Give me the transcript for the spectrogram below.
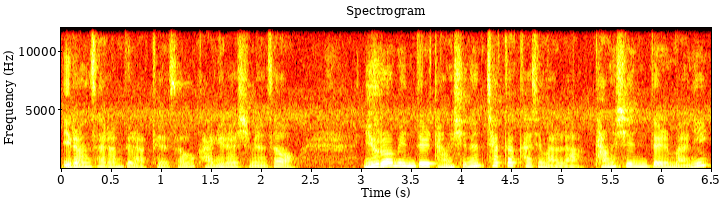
이런 사람들 앞에서 강의를 하시면서 유럽인들 당신은 착각하지 말라. 당신들만이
